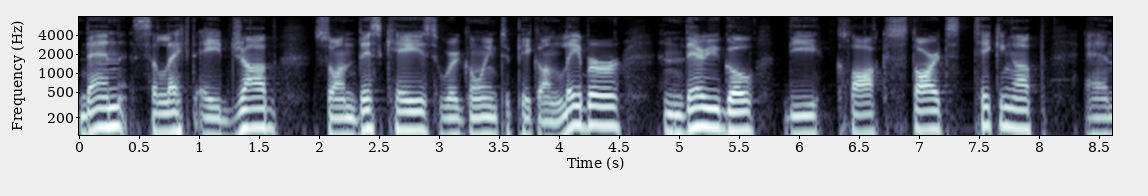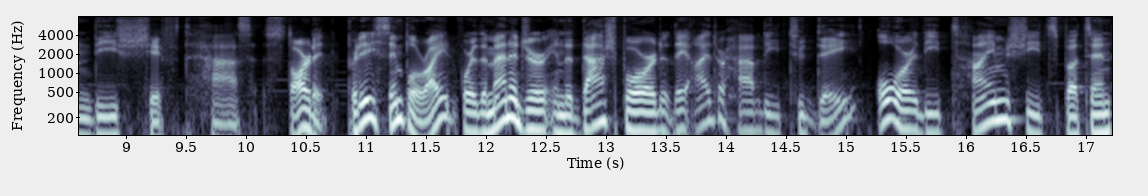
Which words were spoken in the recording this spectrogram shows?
then select a job. So in this case, we're going to pick on labor and there you go. The clock starts ticking up and the shift has started. Pretty simple, right? For the manager in the dashboard, they either have the today or the timesheets button.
